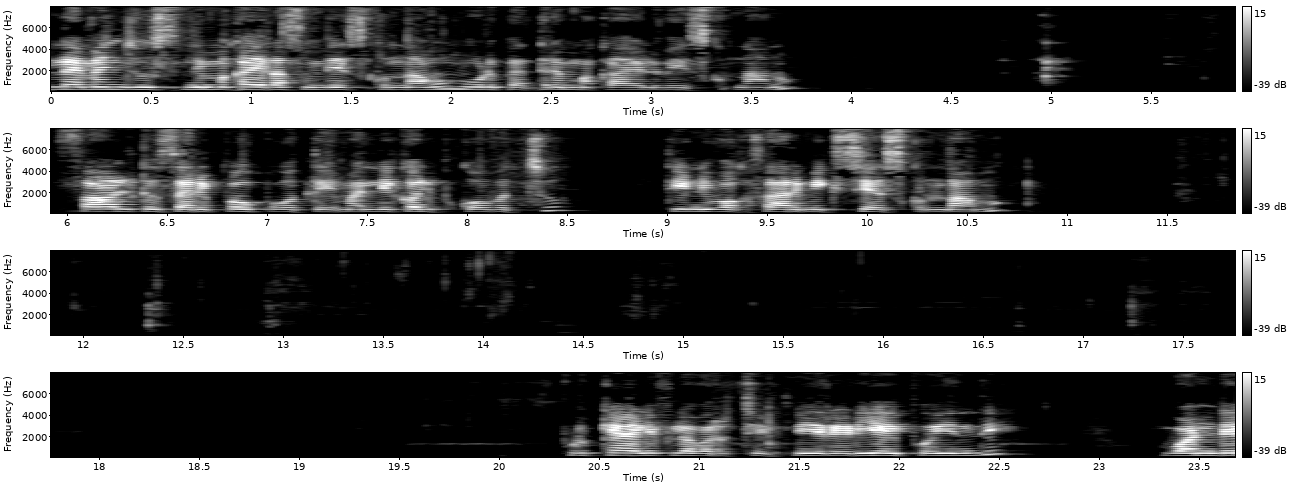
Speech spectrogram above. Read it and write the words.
లెమన్ జ్యూస్ నిమ్మకాయ రసం వేసుకుందాము. మూడు పెద్ద నిమ్మకాయలు వేసుకున్నాను. సాల్ట్ సరిపోకపోతే మళ్ళీ కలుపుకోవచ్చు. దీన్ని ఒకసారి మిక్స్ చేసుకుందాము. ఇప్పుడు క్యాలీఫ్లవర్ చట్నీ రెడీ అయిపోయింది. వన్ డే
